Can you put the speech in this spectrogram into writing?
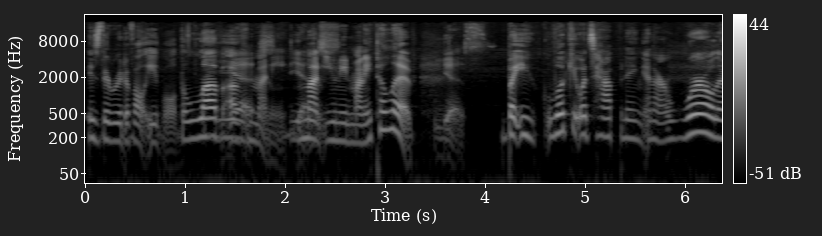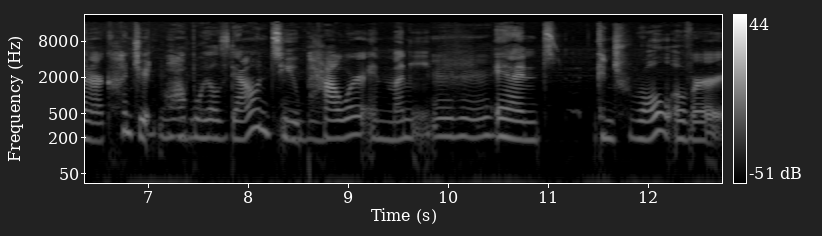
is the root of all evil. The love Yes, of money. yes. Mon- you need money to live. Yes. But you look at what's happening in our world and our country, it all Mhm. boils down to Mhm. power and money Mm-hmm. and control over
